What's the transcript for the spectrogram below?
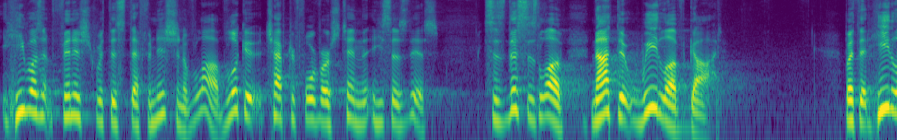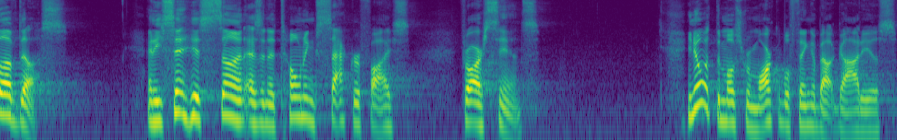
he wasn't finished with this definition of love. Look at chapter 4, verse 10. He says this He says, This is love, not that we love God, but that he loved us. And he sent his son as an atoning sacrifice for our sins. You know what the most remarkable thing about God is?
